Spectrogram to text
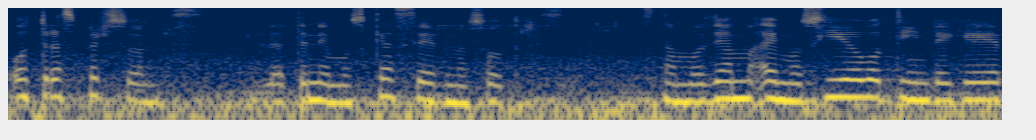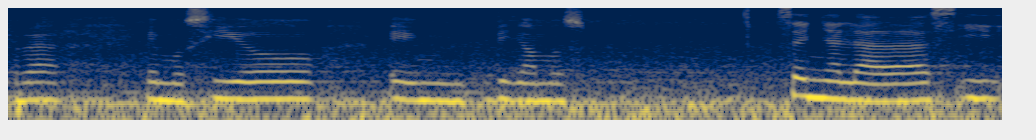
otras personas, la tenemos que hacer nosotras. Estamos hemos sido botín de guerra, hemos sido, em, digamos, señaladas y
